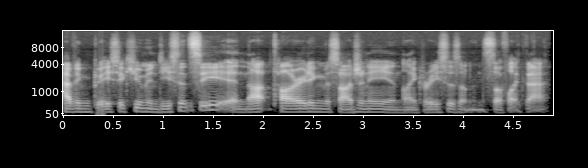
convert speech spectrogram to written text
having basic human decency and not tolerating misogyny and like racism and stuff like that.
